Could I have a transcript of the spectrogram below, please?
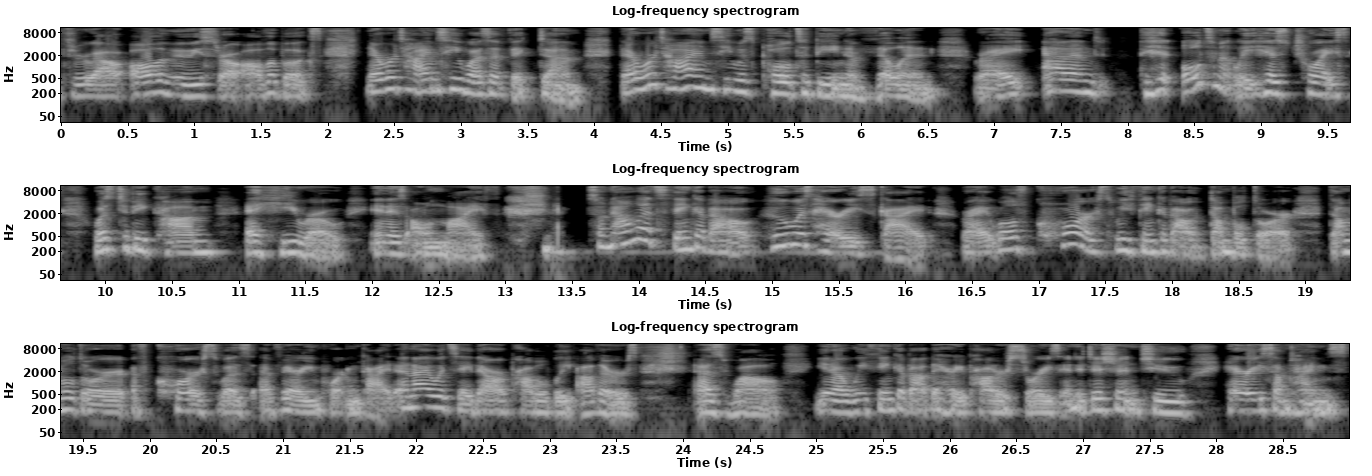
throughout all the movies throughout all the books there were times he was a victim there were times he was pulled to being a villain right and ultimately his choice was to become a hero in his own life. So now let's think about who was Harry's guide, right? Well, of course, we think about Dumbledore. Dumbledore, of course, was a very important guide. And I would say there are probably others as well. You know, we think about the Harry Potter stories in addition to Harry sometimes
